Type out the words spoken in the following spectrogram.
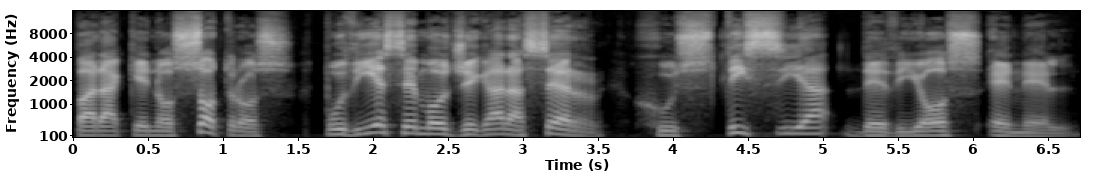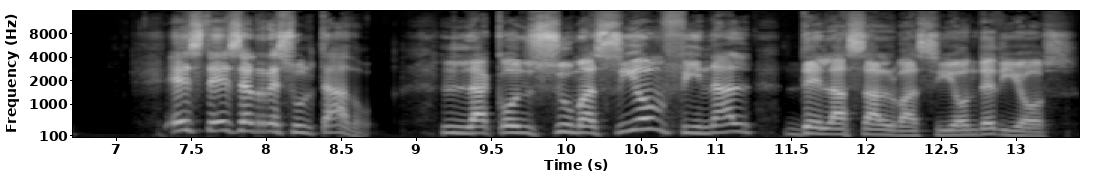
para que nosotros pudiésemos llegar a ser justicia de Dios en él. Este es el resultado la consumación final de la salvación de Dios.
